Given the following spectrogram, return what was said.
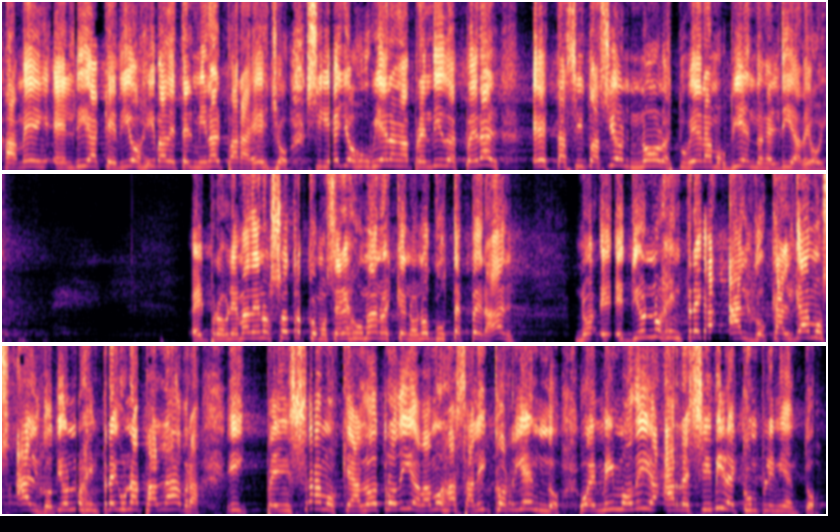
amén, el día que Dios iba a determinar para ellos. Si ellos hubieran aprendido a esperar, esta situación no lo estuviéramos viendo en el día de hoy. El problema de nosotros como seres humanos es que no nos gusta esperar. No, eh, eh, Dios nos entrega algo, cargamos algo, Dios nos entrega una palabra y pensamos que al otro día vamos a salir corriendo o el mismo día a recibir el cumplimiento.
